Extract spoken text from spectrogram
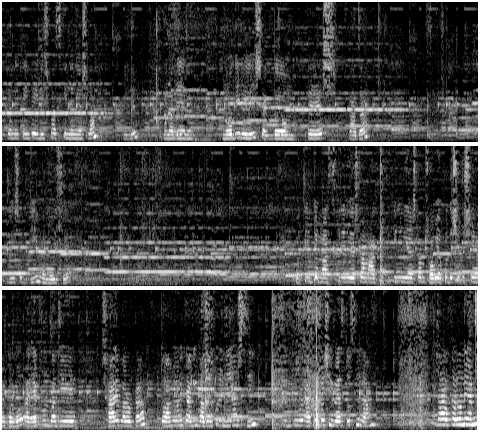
এখানে তিনটে ইলিশ মাছ কিনে নিয়ে আসলাম। এই যে আমাদের নদীর ইলিশ একদম ফ্রেশ, তাজা। ইলিশের ডিমও হয়েছে। তো তিনটে মাছ কিনে নিয়ে আসলাম, আর কি কিনে নিয়ে আসলাম, সবই আপনাদের সাথে শেয়ার করব। আর এখন বাজে সাড়ে বারোটা, তো আমি অনেক আগেই বাজার করে নিয়ে আসছি। কিন্তু এত বেশি ব্যস্ত ছিলাম। যার কারণে আমি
